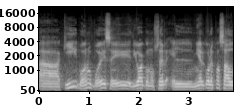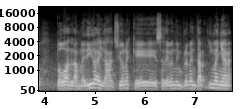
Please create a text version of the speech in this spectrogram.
Aquí, bueno, pues se dio a conocer el miércoles pasado todas las medidas y las acciones que se deben de implementar y mañana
